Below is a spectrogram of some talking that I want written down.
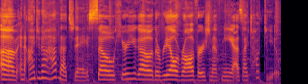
Um, and I do not have that today. So here you go, the real raw version of me as I talk to you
